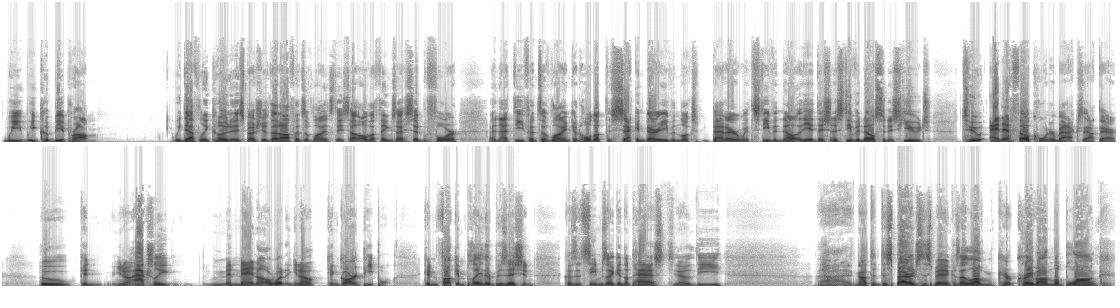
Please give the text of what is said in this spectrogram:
we we could be a problem. We definitely could, especially if that offensive line stays out. All the things I said before, and that defensive line can hold up. The secondary even looks better with Steven Nelson. The addition of Steven Nelson is huge. Two NFL cornerbacks out there who can, you know, actually man or what, you know, can guard people, can fucking play their position. Because it seems like in the past, you know, the uh, not to disparage this man because I love him, Cre'Von LeBlanc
